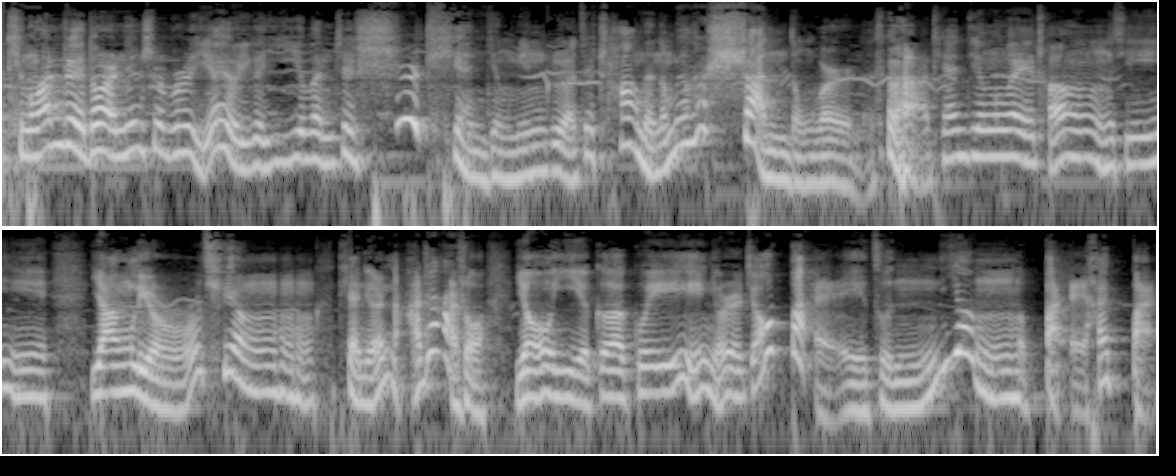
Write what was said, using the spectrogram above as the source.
听完这段，您是不是也有一个疑问？这是天津民歌，这唱的能不能有点山东味儿呢？对 吧？天津卫城西，杨柳青。天津人哪这样说？有一个闺女叫百尊英，百还百，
